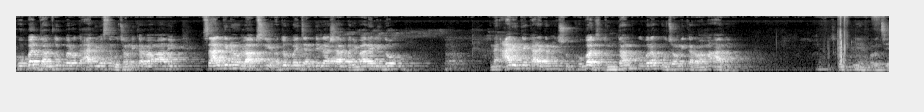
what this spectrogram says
ખૂબ જ ધામધૂમપૂર્વક આ દિવસની ઉજવણી કરવામાં આવી. સાલગીરીનો લાભ શ્રી અતુલભાઈ જયંતિલા શાહ પરિવારે લીધો. અને આ રીતે કાર્યક્રમની ખૂબ જ ધૂમધામપૂર્વક ઉજવણી કરવામાં આવી. Bút.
